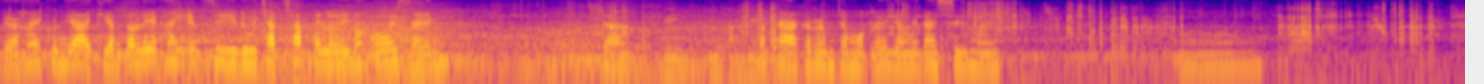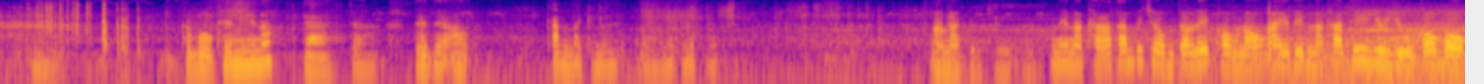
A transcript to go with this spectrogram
เดี๋ยวให้คุณยายเขียนตัวเลขให้เอฟซีดูชัดๆไปเลยเนาะโอ้ยแสงจ้ะเองกินตังแม่ปากกาก็เริ่มจะหมดแล้วยังไม่ได้ซื้อไหมอ๋ออืมกระบอกแค่นี้เนาะจ้าจ้ะเดี๋ยวเดี๋ยวเอากั้นมากันเลยเอายกยกยกมา นี่นะเป็นชีอะนี่นะคะท่านผู้ชมตัวเลขของน้องไอรินนะคะ ที่อยู่ๆก็บอก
